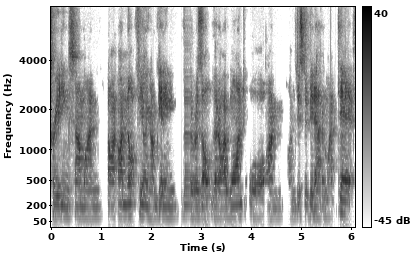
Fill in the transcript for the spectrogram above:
treating someone, I, am not feeling I'm getting the result that I want, or I'm I'm just a bit out of my depth,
